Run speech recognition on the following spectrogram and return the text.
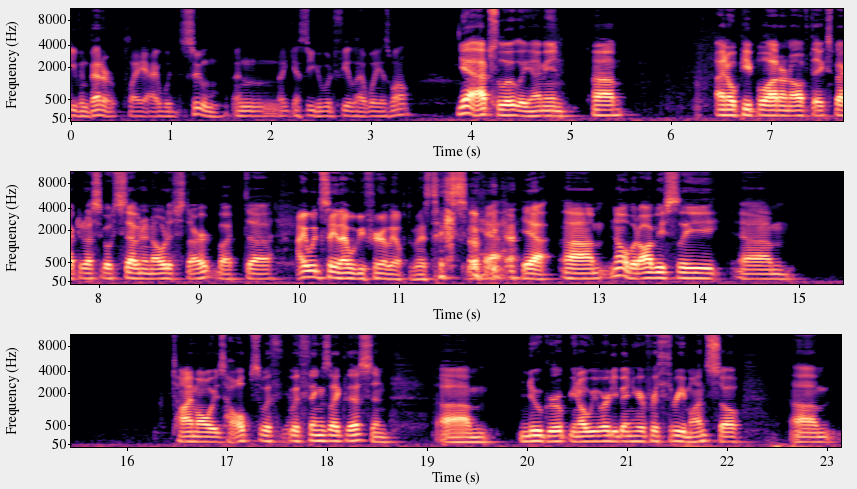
even better play, I would assume, and I guess you would feel that way as well. Yeah, absolutely. I mean, um, I know people. I don't know if they expected us to go seven and zero to start, but uh, I would say that would be fairly optimistic. So yeah, yeah. Um, no, but obviously, um, time always helps with with things like this. And um, new group, you know, we've already been here for three months, so um,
